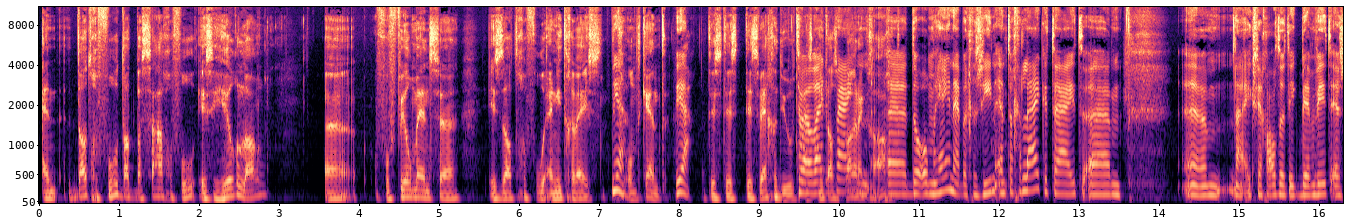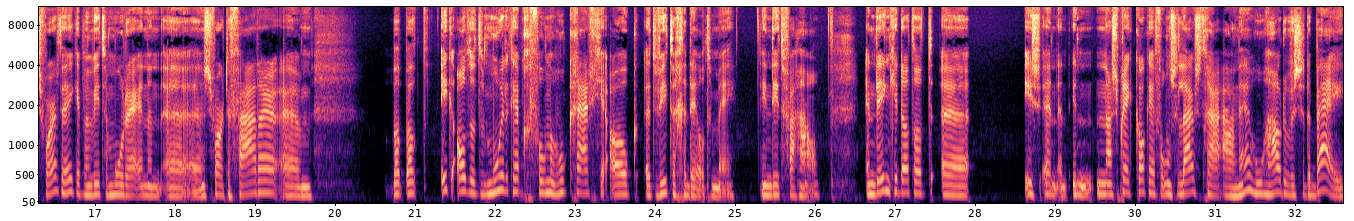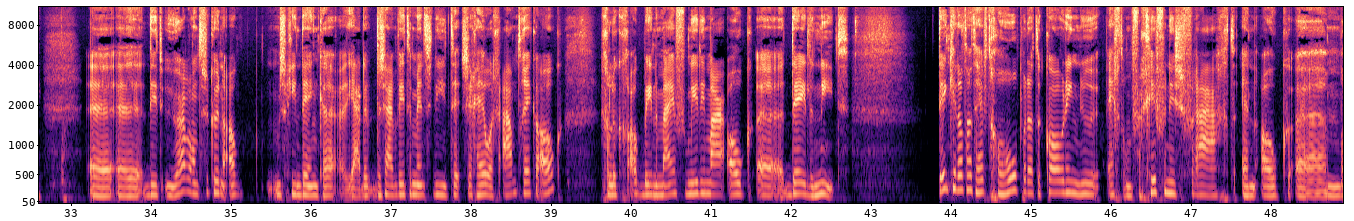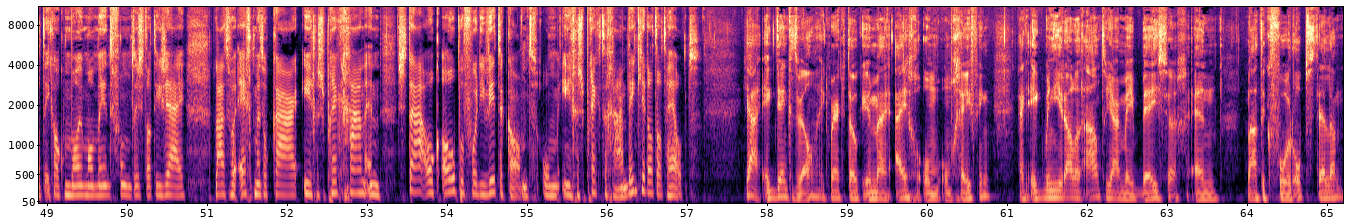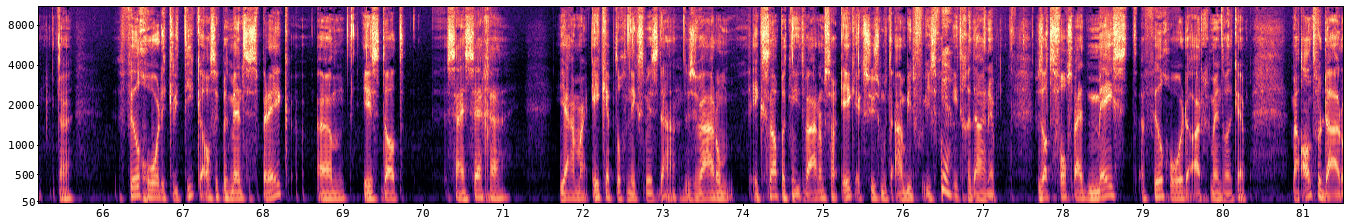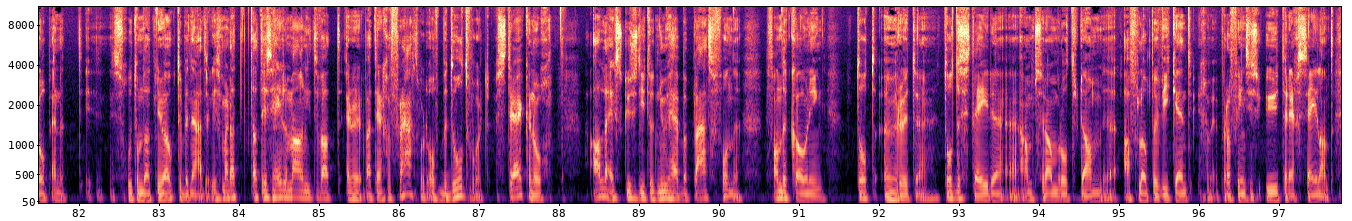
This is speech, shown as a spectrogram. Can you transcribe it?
En dat gevoel, dat basaal gevoel, is heel lang uh, voor veel mensen is dat gevoel er niet geweest. Het ja. is ontkend. Ja. Het, is, het, is, het is weggeduwd. Terwijl het is niet als belangrijk geacht. Uh, eromheen hebben gezien. En tegelijkertijd. Um, um, nou, ik zeg altijd, ik ben wit en zwart. Hè. Ik heb een witte moeder en een, uh, een zwarte vader. Um, wat, wat ik altijd moeilijk heb gevonden, hoe krijg je ook het witte gedeelte mee in dit verhaal? En denk je dat dat uh, is, en, en nou spreek ik ook even onze luisteraar aan, hè, hoe houden we ze erbij uh, uh, dit uur? Want ze kunnen ook misschien denken, ja, er zijn witte mensen die zich heel erg aantrekken ook. Gelukkig ook binnen mijn familie, maar ook delen niet. Denk je dat dat heeft geholpen dat de koning nu echt om vergiffenis vraagt? En ook, um, wat ik ook een mooi moment vond, is dat hij zei: laten we echt met elkaar in gesprek gaan. En sta ook open voor die witte kant om in gesprek te gaan. Denk je dat dat helpt? Ja, ik denk het wel. Ik merk het ook in mijn eigen om omgeving. Kijk, ik ben hier al een aantal jaar mee bezig. En laat ik vooropstellen. Uh, veel gehoorde kritiek als ik met mensen spreek, um, is dat zij zeggen: Ja, maar ik heb toch niks misdaan. Dus waarom, ik snap het niet. Waarom zou ik excuus moeten aanbieden voor iets wat ja. ik niet gedaan heb? Dus dat is volgens mij het meest veelgehoorde argument wat ik heb. Mijn antwoord daarop, en dat is goed om dat nu ook te benadrukken, is maar dat, dat is helemaal niet wat er, wat er gevraagd wordt of bedoeld wordt. Sterker nog, alle excuses die tot nu hebben plaatsgevonden, van de koning tot een Rutte, tot de steden Amsterdam, Rotterdam, de afgelopen weekend, provincies Utrecht, Zeeland.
